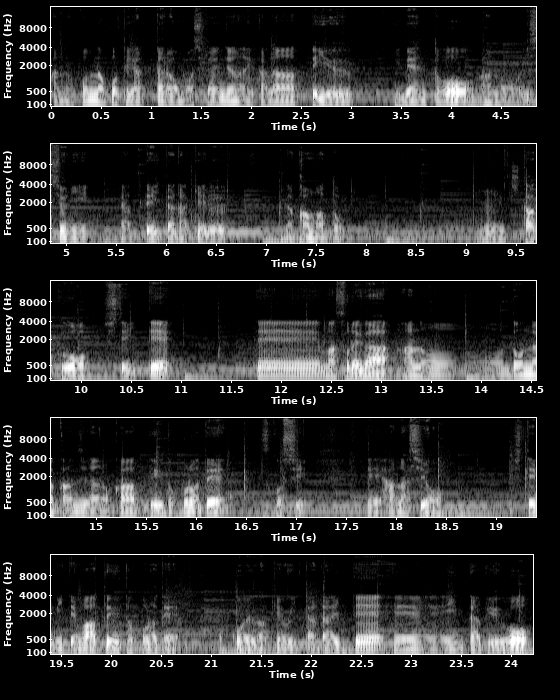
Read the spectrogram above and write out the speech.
あのこんなことやったら面白いんじゃないかなっていうイベントをあの一緒にやっていただける仲間と、うん、企画をしていてで、まあ、それがあのどんな感じなのかっていうところで少し、えー話をしてみてはというところでお声掛けをいただいて、えーインタビューを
